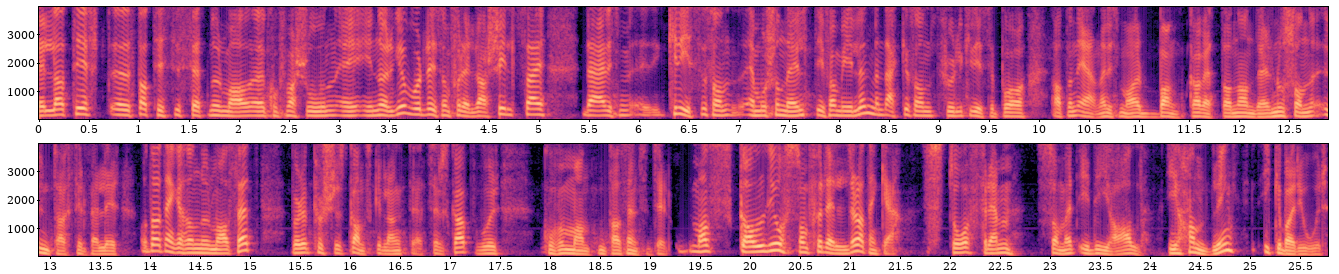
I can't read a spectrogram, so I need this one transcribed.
relativt eh, statistisk sett normal konfirmasjon i, i Norge, hvor liksom foreldre har skilt seg. Det er liksom krise sånn emosjonelt i familien, men det er ikke sånn full krise på at den ene liksom har banka vettet av den andre, eller noen sånne unntakstilfeller. Og da tenker jeg sånn normalt sett bør det pushes ganske langt til et selskap hvor konfirmanten tas hensyn til. Man skal jo som foreldre, da tenker jeg, stå frem som et ideal i handling, ikke bare i ord.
